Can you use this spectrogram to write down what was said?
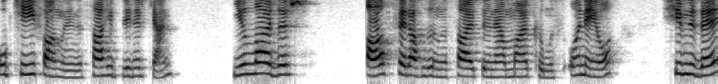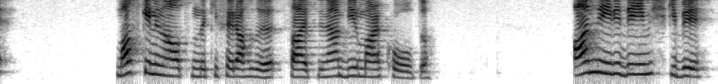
o keyif anlarını sahiplenirken, yıllardır ağız ferahlığını sahiplenen markamız Oneo, şimdi de maskenin altındaki ferahlığı sahiplenen bir marka oldu. Anne eli değmiş gibi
